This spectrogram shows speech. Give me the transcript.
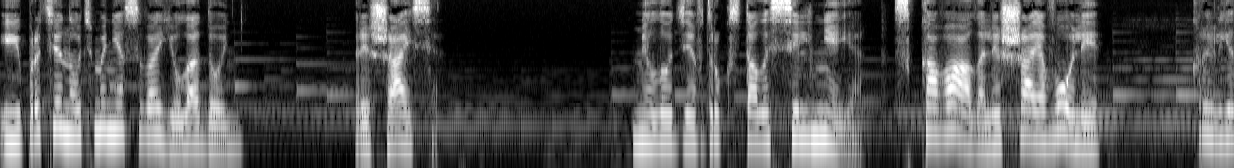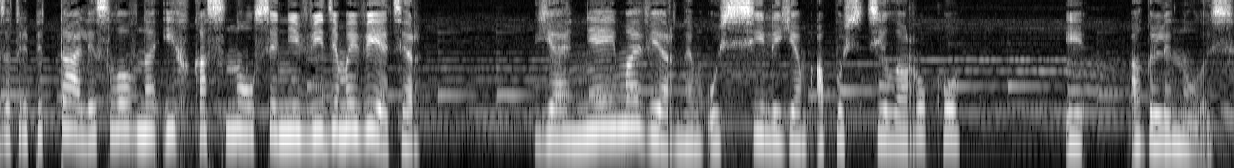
и протянуть мне свою ладонь. Решайся. Мелодия вдруг стала сильнее, сковала, лишая воли. Крылья затрепетали, словно их коснулся невидимый ветер. Я неимоверным усилием опустила руку и оглянулась.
